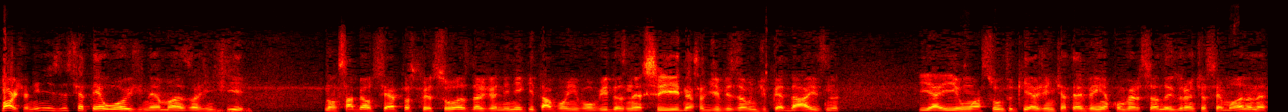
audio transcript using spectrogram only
Bom, a Janine existe até hoje, né? Mas a gente não sabe ao certo as pessoas da Janine que estavam envolvidas nesse, nessa divisão de pedais, né? E aí um assunto que a gente até venha conversando aí durante a semana, né?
